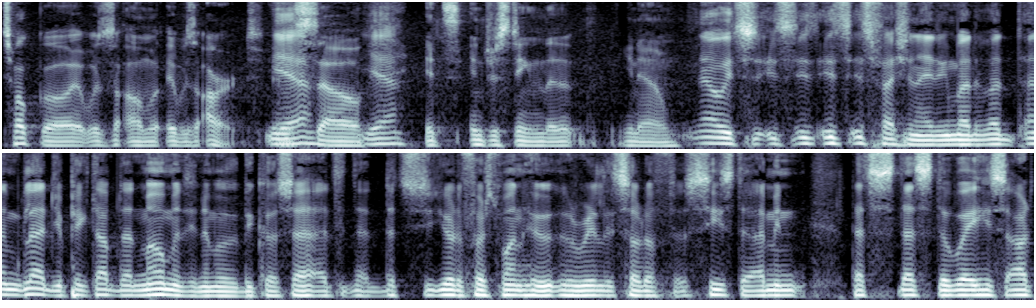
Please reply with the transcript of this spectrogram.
Toko, it was um, it was art. And Yeah, so yeah. it's interesting that you know. No, it's it's it's it's fascinating, but but I'm glad you picked up that moment in the movie because uh, that, that's you're the first one who, who really sort of sees the. I mean, that's that's the way his art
